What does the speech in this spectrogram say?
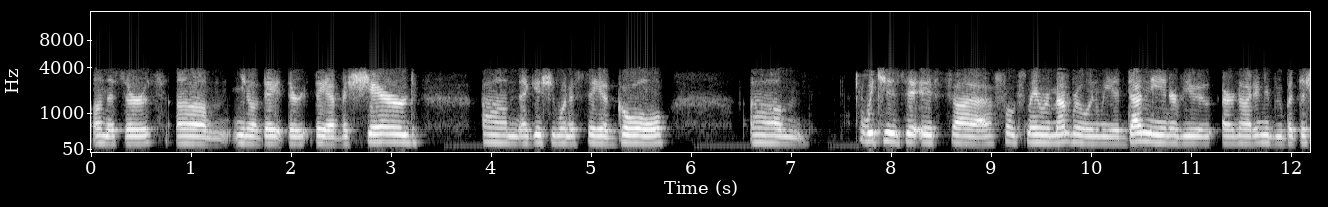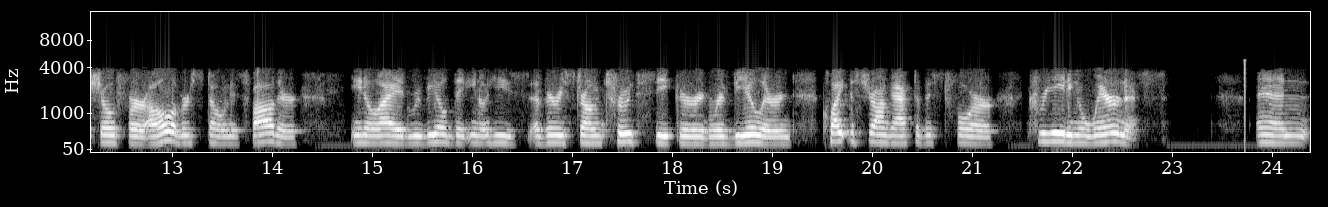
on this earth. Um, you know they they they have a shared, um, I guess you want to say a goal. Um, which is if uh, folks may remember when we had done the interview or not interview but the show for Oliver Stone his father you know I had revealed that you know he's a very strong truth seeker and revealer and quite the strong activist for creating awareness and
